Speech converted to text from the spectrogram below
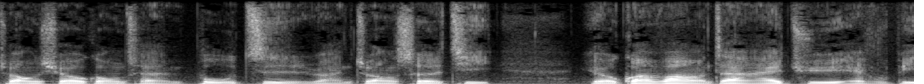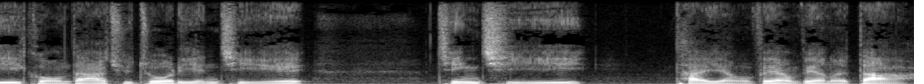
装修工程、布置、软装设计，有官方网站 IG、FB 供大家去做连结。近期太阳非常非常的大，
